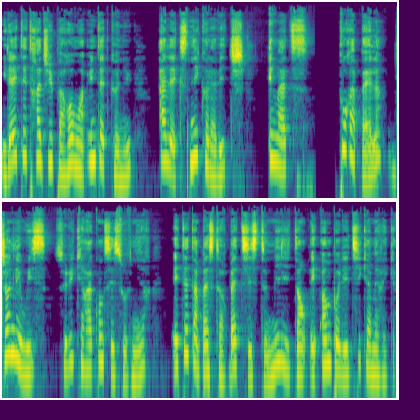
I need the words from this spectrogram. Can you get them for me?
il a été traduit par au moins une tête connue, Alex Nikolavitch et Mats. Pour rappel, John Lewis, celui qui raconte ses souvenirs, était un pasteur baptiste militant et homme politique américain.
